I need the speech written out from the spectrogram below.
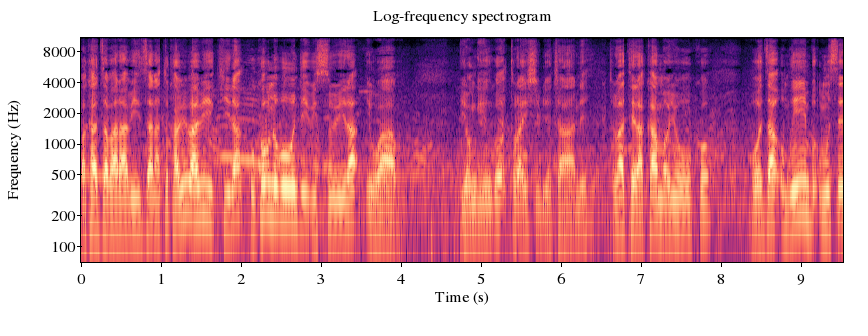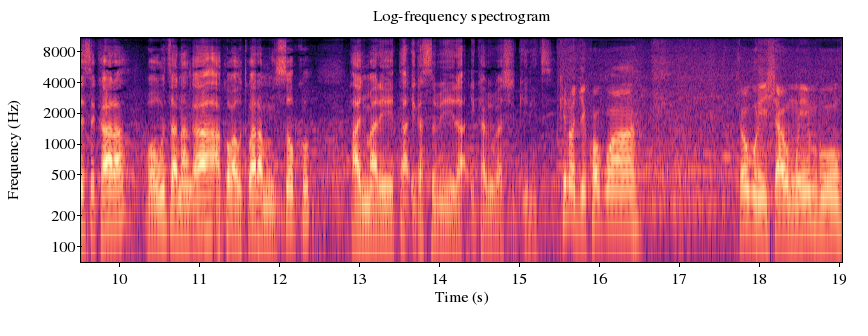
bakaza barabizana tukabibabikira kuko n'ubundi bisubira iwabo. Iyo ngingo turayishimye cyane tubatera akamo yuko boza umwimbu umusesekara bawuzana ngaha ako bawutwara mu isoko hanyuma leta igasubira ikabibashikiriza kino gikorwa cyo kugurisha umwimbu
